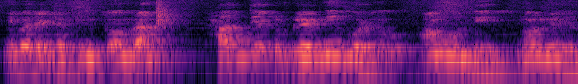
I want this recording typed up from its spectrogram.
এবার এটা কিন্তু আমরা হাত দিয়ে একটু ব্লেন্ডিং করে নেব, আঙুল দিয়ে নর্মালি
